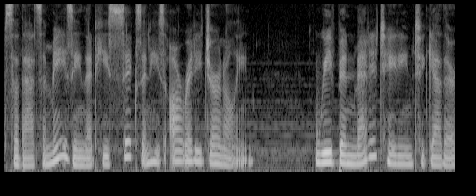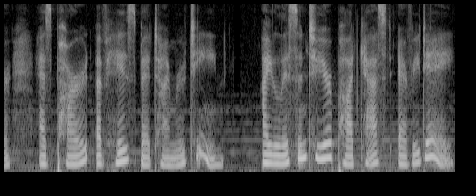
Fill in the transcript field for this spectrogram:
So that's amazing that he's six and he's already journaling. We've been meditating together as part of his bedtime routine. I listen to your podcast every day.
